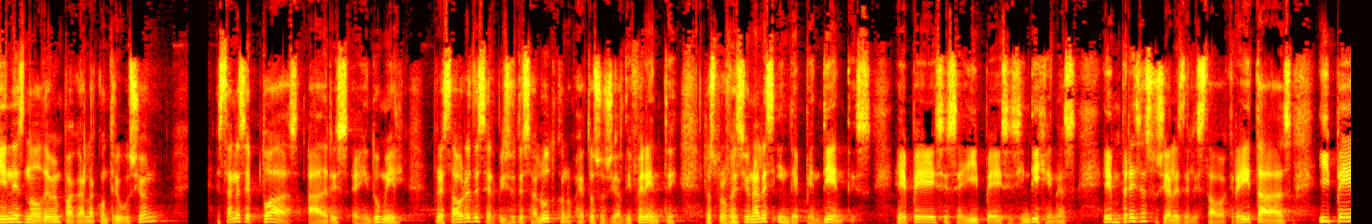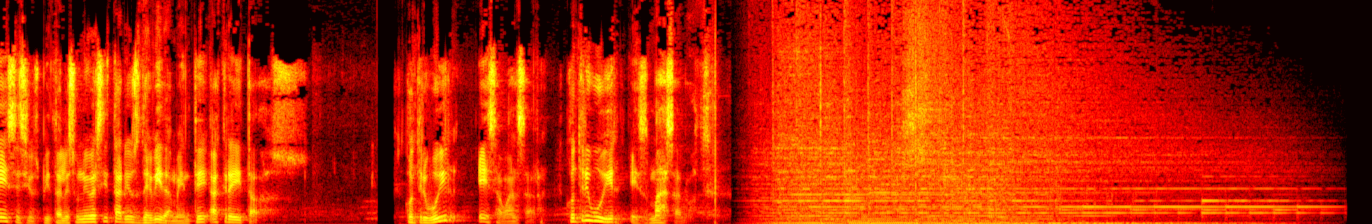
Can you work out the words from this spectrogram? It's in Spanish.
Quienes no deben pagar la contribución? Están exceptuadas ADRES e Indumil, prestadores de servicios de salud con objeto social diferente, los profesionales independientes, EPS e IPS e indígenas, empresas sociales del Estado acreditadas, IPS y hospitales universitarios debidamente acreditados. Contribuir es avanzar. Contribuir es más salud.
